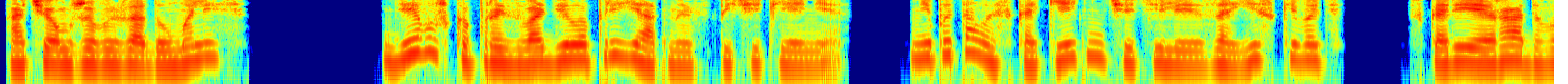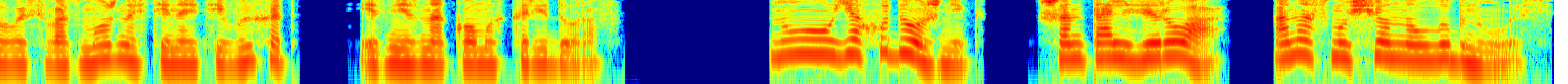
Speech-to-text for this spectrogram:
«О чем же вы задумались?» Девушка производила приятное впечатление, не пыталась кокетничать или заискивать, скорее радовалась возможности найти выход из незнакомых коридоров. «Ну, я художник, Шанталь Зеруа», она смущенно улыбнулась.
